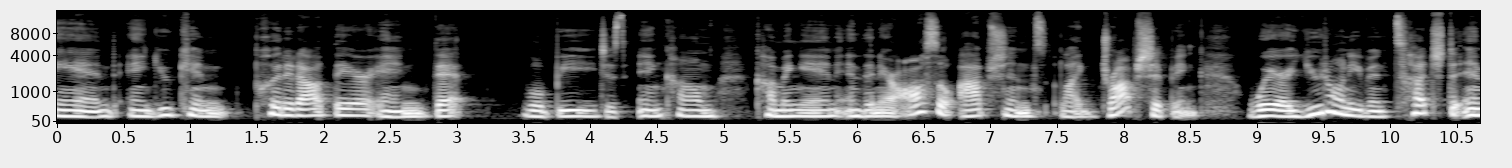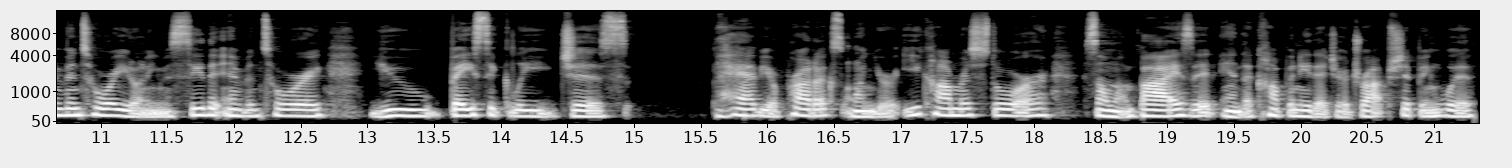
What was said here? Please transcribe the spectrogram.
And and you can put it out there and that will be just income coming in. And then there are also options like drop shipping, where you don't even touch the inventory, you don't even see the inventory. You basically just have your products on your e-commerce store. Someone buys it and the company that you're drop shipping with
